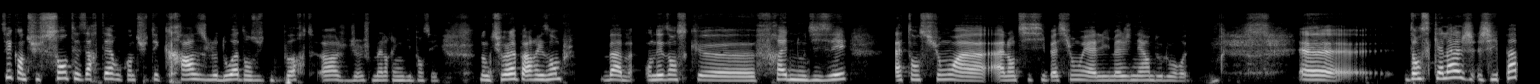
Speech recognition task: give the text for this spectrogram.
sais, quand tu sens tes artères ou quand tu t'écrases le doigt dans une porte, ah, je je mal rien que d'y penser. Donc tu vois là, par exemple, bam, on est dans ce que Fred nous disait, attention à l'anticipation et à l'imaginaire douloureux. Heu, dans ce cas-là, j'ai pas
